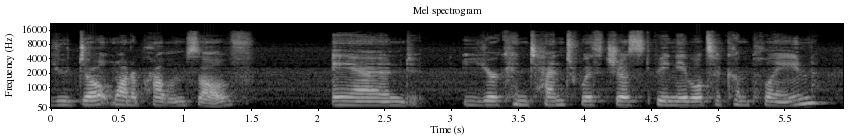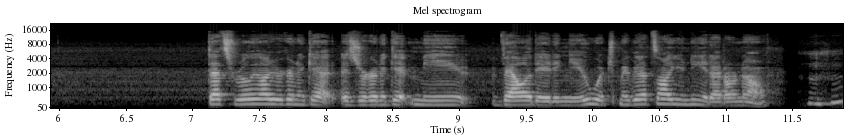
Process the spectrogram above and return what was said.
you don't want to problem solve and you're content with just being able to complain that's really all you're going to get is you're going to get me validating you which maybe that's all you need i don't know. Mm-hmm.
